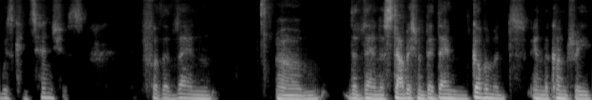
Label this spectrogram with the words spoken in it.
was contentious for the then um, the then establishment, the then government in the country,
